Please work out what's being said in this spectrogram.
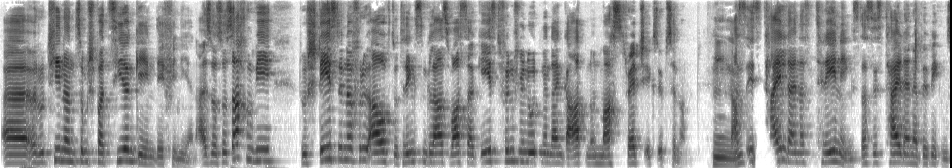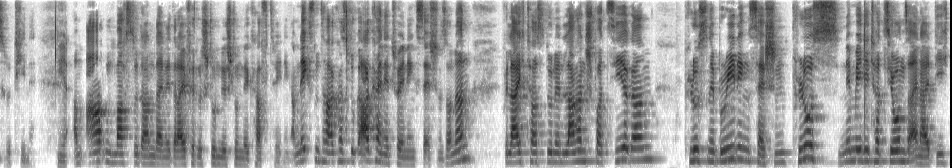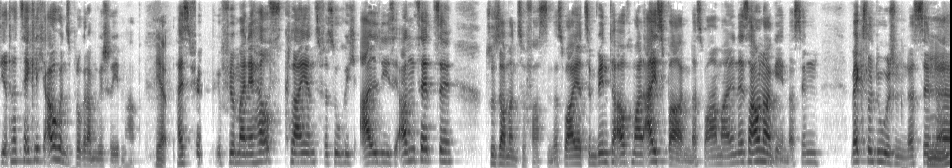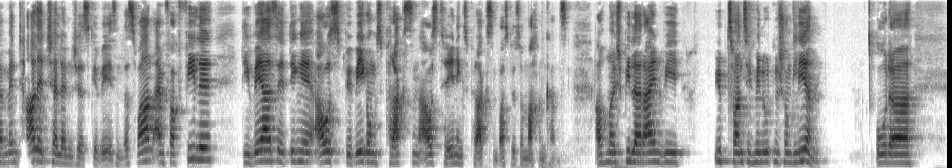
äh, Routinen zum Spazierengehen definieren. Also so Sachen wie, du stehst in der Früh auf, du trinkst ein Glas Wasser, gehst fünf Minuten in deinen Garten und machst Stretch XY. Mhm. Das ist Teil deines Trainings, das ist Teil deiner Bewegungsroutine. Ja. Am Abend machst du dann deine Dreiviertelstunde, Stunde Krafttraining. Am nächsten Tag hast du gar keine Training-Session, sondern vielleicht hast du einen langen Spaziergang plus eine Breathing Session plus eine Meditationseinheit, die ich dir tatsächlich auch ins Programm geschrieben habe. Ja. Heißt, für, für meine Health Clients versuche ich all diese Ansätze zusammenzufassen. Das war jetzt im Winter auch mal Eisbaden, das war mal in eine Sauna gehen, das sind Wechselduschen, das sind mhm. äh, mentale Challenges gewesen. Das waren einfach viele diverse Dinge aus Bewegungspraxen, aus Trainingspraxen, was du so machen kannst. Auch mal Spielereien wie üb 20 Minuten jonglieren oder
